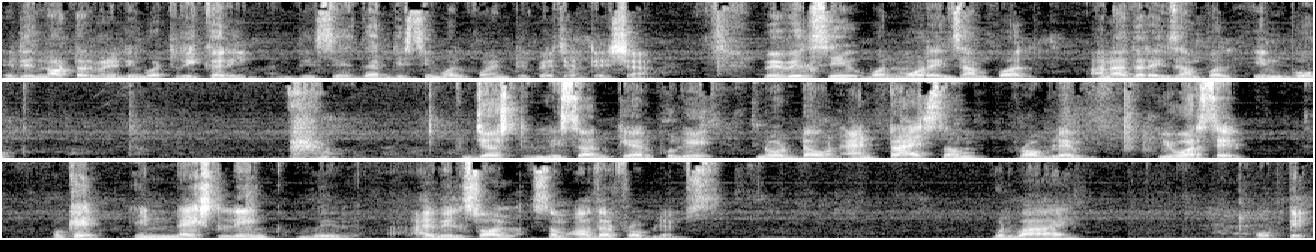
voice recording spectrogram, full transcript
It is not terminating but recurring. And this is the decimal point representation. We will see one more example another example in book just listen carefully note down and try some problem yourself. Okay? In next link we i will solve some other problems. Goodbye. Okay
